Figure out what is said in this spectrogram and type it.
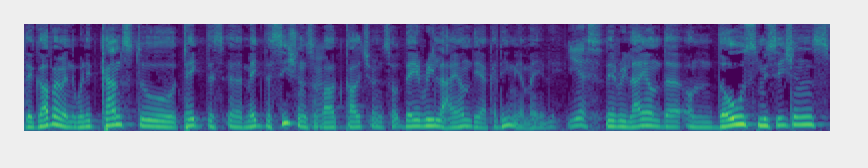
the government, when it comes to take this, uh, make decisions Mm. about culture, and so they rely on the academia mainly. yes. They rely on the on those musicians,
